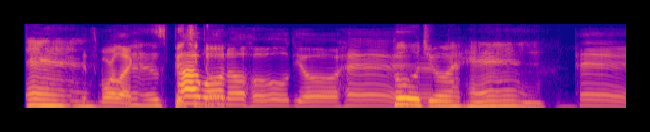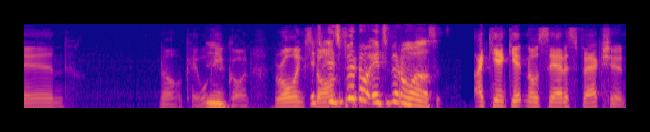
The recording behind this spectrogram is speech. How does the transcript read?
And It's more like it's I dog. wanna hold your hand. hold your hand. hand. No, okay, we'll Yeah. keep going. Rolling It's, Stones. it's been a, it's been a while since. I can't get no satisfaction.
